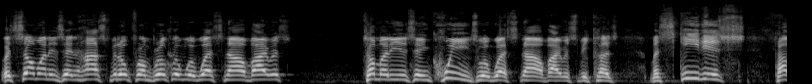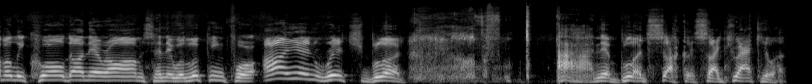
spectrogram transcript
where someone is in hospital from Brooklyn with West Nile virus. Somebody is in Queens with West Nile virus because mosquitoes probably crawled on their arms and they were looking for iron rich blood. Ah, and they're blood suckers like Dracula.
